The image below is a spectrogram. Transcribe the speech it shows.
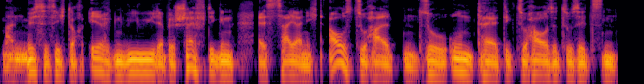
man müsse sich doch irgendwie wieder beschäftigen, es sei ja nicht auszuhalten, so untätig zu Hause zu sitzen.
